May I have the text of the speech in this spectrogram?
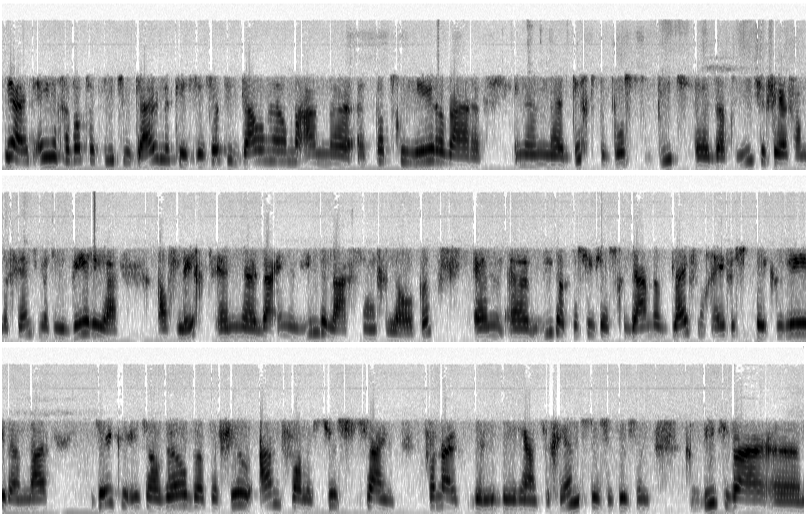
Ja, het enige wat tot nu toe duidelijk is, is dat die blauwhelmen aan uh, het patrouilleren waren in een uh, dicht bebost gebied uh, dat niet zo ver van de grens met Liberia af ligt en uh, daar in een hinderlaag zijn gelopen. En uh, wie dat precies heeft gedaan, dat blijft nog even speculeren. Maar zeker is al wel dat er veel aanvalletjes zijn vanuit de Liberiaanse grens. Dus het is een gebied waar um,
